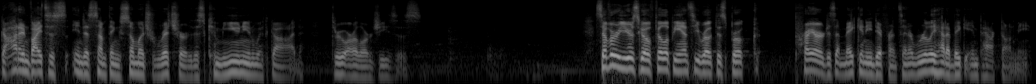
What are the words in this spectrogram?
God invites us into something so much richer, this communion with God through our Lord Jesus. Several years ago, Philip Yancey wrote this book, Prayer Does It Make Any Difference? And it really had a big impact on me.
